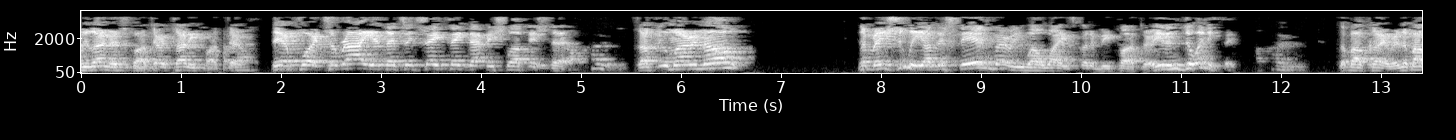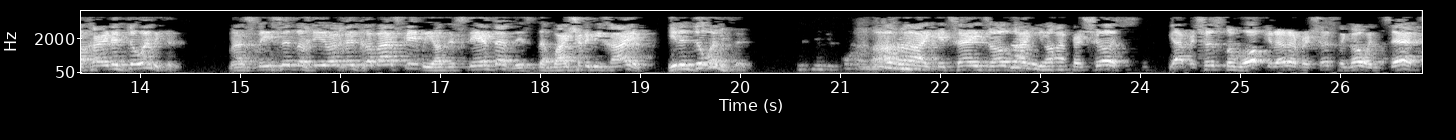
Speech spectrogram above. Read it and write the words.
we learn it's Potter, Tani Potter. Therefore, it's a that's the same thing that Mishlakish. So Kumar, no. The we understand very well why he's going to be Potter. He didn't do anything. The Balkaira. The Balkaira didn't do anything. Masvisa, the Chiyuch and Kabaski, we understand that. This, why should he be Chayiv? He didn't do anything. Oh, I could say it's all like you don't have rishus. You have rishus to walk, you don't have rishus to go and set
